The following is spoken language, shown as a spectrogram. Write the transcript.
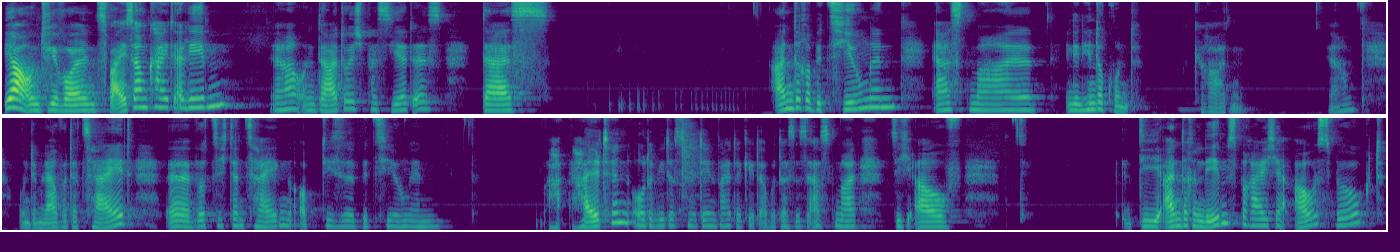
Ja, und wir wollen Zweisamkeit erleben. Ja, und dadurch passiert es, dass andere Beziehungen erstmal in den Hintergrund geraten. Ja? Und im Laufe der Zeit äh, wird sich dann zeigen, ob diese Beziehungen halten oder wie das mit denen weitergeht. Aber dass es erstmal sich auf die anderen Lebensbereiche auswirkt,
